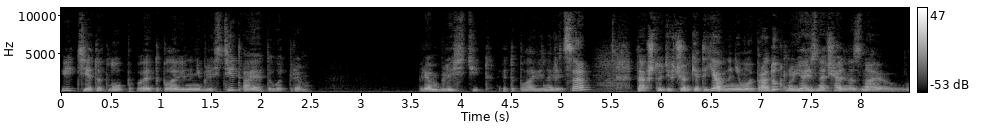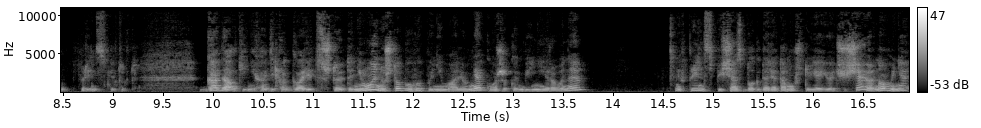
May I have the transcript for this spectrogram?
Видите, этот лоб, эта половина не блестит, а это вот прям Прям блестит эта половина лица. Так что, девчонки, это явно не мой продукт. Но я изначально знаю, в принципе, тут гадалки не ходи, как говорится, что это не мой. Но чтобы вы понимали, у меня кожа комбинированная. И, в принципе, сейчас, благодаря тому, что я ее очищаю, она у меня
